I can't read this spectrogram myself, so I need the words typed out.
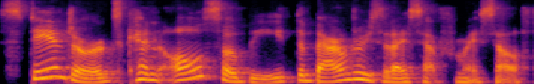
Standards can also be the boundaries that I set for myself,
